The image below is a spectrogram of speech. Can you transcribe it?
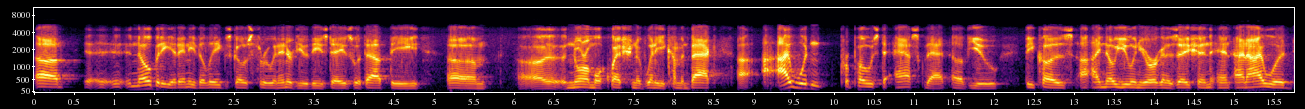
uh, nobody at any of the leagues goes through an interview these days without the um, uh, normal question of when are you coming back. Uh, I wouldn't propose to ask that of you because I know you and your organization, and, and I would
